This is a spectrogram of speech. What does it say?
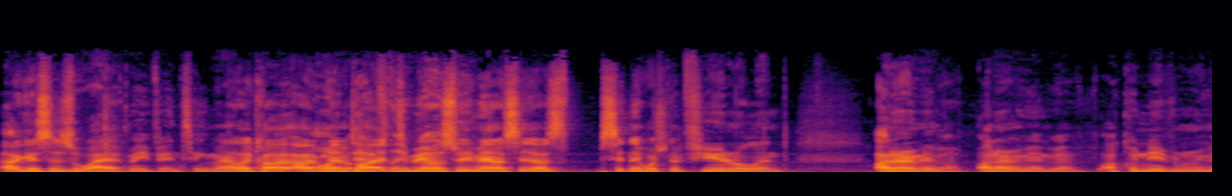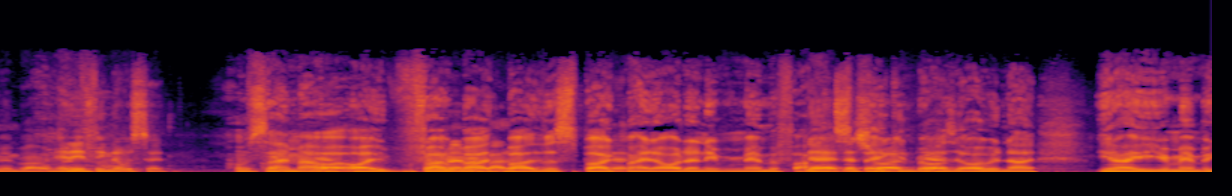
I guess there's a way of me venting, man. Like I, I, remember, I to be honest with you, man, I said I was sitting there watching a funeral, and I don't remember. I don't remember. I couldn't even remember anything that was said. I'm the same, mate. Yeah. I, I fuck, both, both of us spoke, Yeah. mate. I don't even remember fucking Yeah, speaking, right, bro. yeah. I would know. You know, you remember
